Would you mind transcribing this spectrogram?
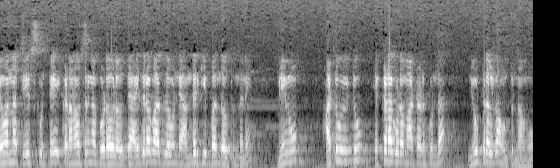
ఏమన్నా చేసుకుంటే ఇక్కడ అనవసరంగా గొడవలు అవుతాయి హైదరాబాద్లో ఉండే అందరికీ ఇబ్బంది అవుతుందని మేము అటు ఇటు ఎక్కడా కూడా మాట్లాడకుండా న్యూట్రల్గా ఉంటున్నాము.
